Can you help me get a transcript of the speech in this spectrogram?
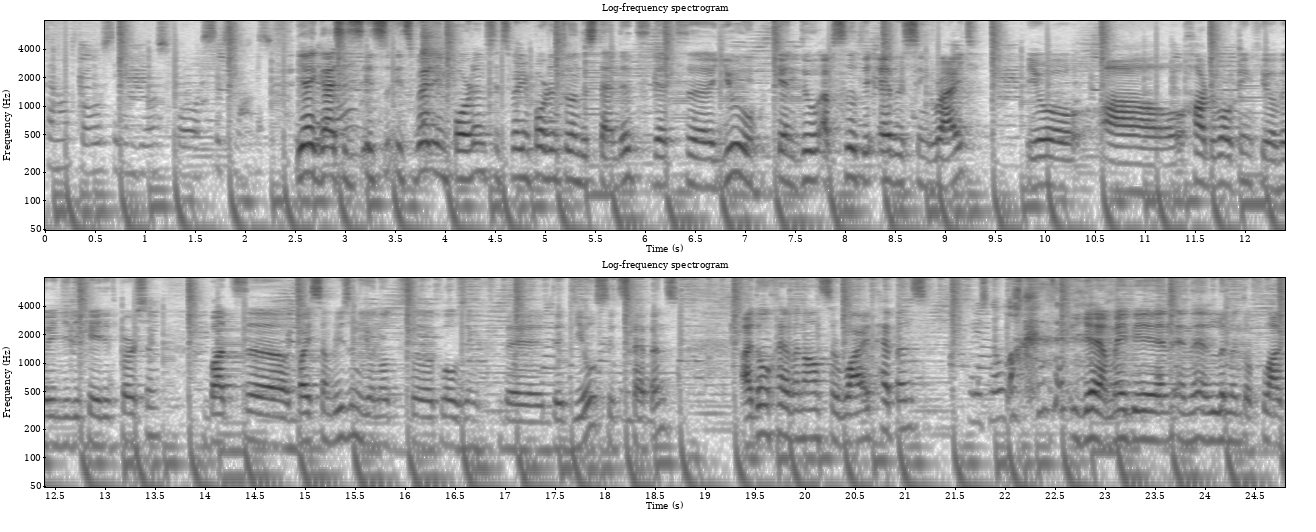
cannot close even deals for six months. Yeah, guys, it's, it's, it's very important. It's very important to understand it that uh, you can do absolutely everything right. You are hardworking, you're a very dedicated person, but uh, by some reason you're not uh, closing the, the deals. It happens. I don't have an answer why it happens. There is no luck. yeah, maybe an, an element of luck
